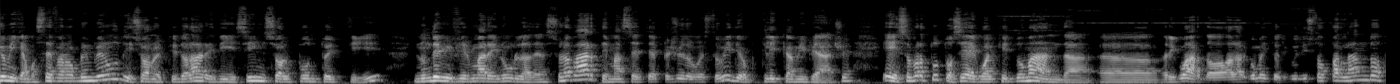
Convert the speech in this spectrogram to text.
Io mi chiamo Stefano Benvenuti, sono il titolare di simsol.it non devi firmare nulla da nessuna parte, ma se ti è piaciuto questo video clicca mi piace e soprattutto se hai qualche domanda eh, riguardo all'argomento di cui ti sto parlando,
